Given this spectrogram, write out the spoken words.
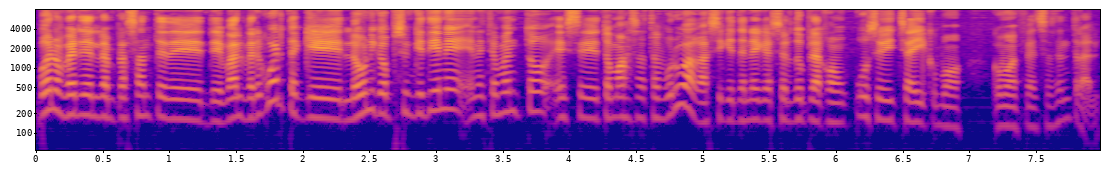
bueno, ver el reemplazante de, de Valver Huerta, que la única opción que tiene en este momento es eh, Tomás Astaburuaga, así que tendrá que hacer dupla con Kusevich ahí como, como defensa central.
